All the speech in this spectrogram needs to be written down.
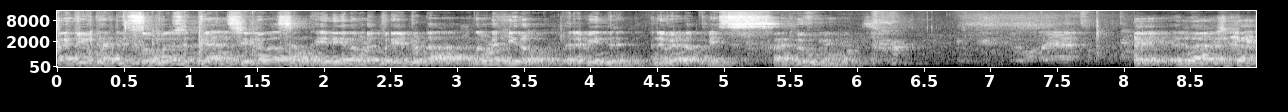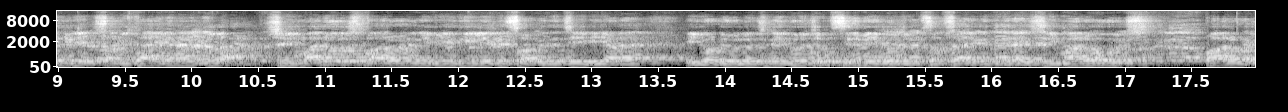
thank you thank you so much Dhyan Sreenivasan ഇനി നമ്മുടെ പ്രിയപ്പെട്ട നമ്മുടെ ഹീറോ രവീന്ദ്രൻ അനുവേട പ്ലീസ് എന്ന സംവിധായകനായിട്ടുള്ള ശ്രീ മനോജ് പാലോടിനെ വേദിയിലേക്ക് സ്വാഗതം ചെയ്യുകയാണ്. ഈ ഓഡിയോ ലോചനയെ കുറിച്ചും സിനിമയെ കുറിച്ചും സംസാരിക്കുന്നതിനായി ശ്രീ മനോജ് പാലോട്.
